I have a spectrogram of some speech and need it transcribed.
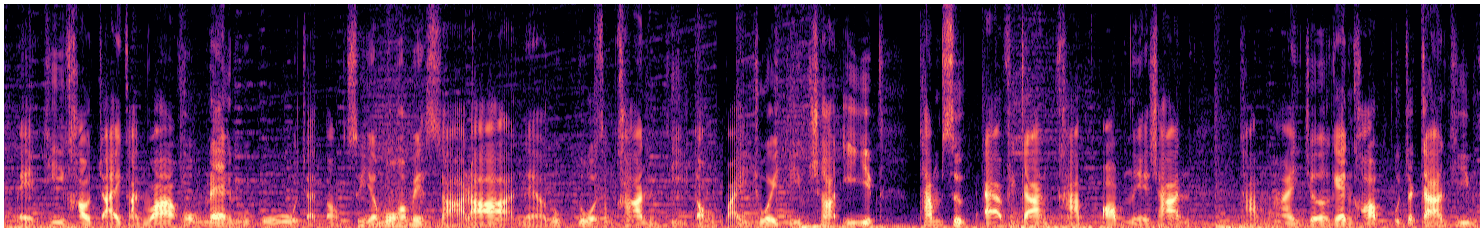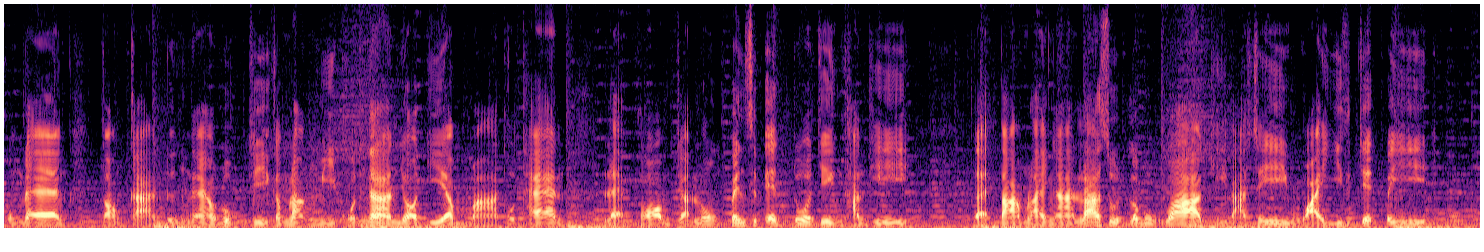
เป็นที่เข้าใจกันว่าหงแดงลิเวอร์พูลจะต้องเสียโมฮัมเหม็ดซาลาแนวลุกตัวสำคัญที่ต้องไปช่วยทีมชาติอียิปต์ ทำศึกแอฟริกันคัพออฟเนชั่นทำให้เจอเกนคอปผู้จัดการทีมหงแดง ต้องการดึงแนวลุกที่กำลังมีผลงานยอดเยี่ยมมาทดแทน และพร้อมจะลงเป็น 11 ตัวจริงทันที แต่ตามรายงานล่าสุดระบุว่ากีฬาซี่วัย 27 ปี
